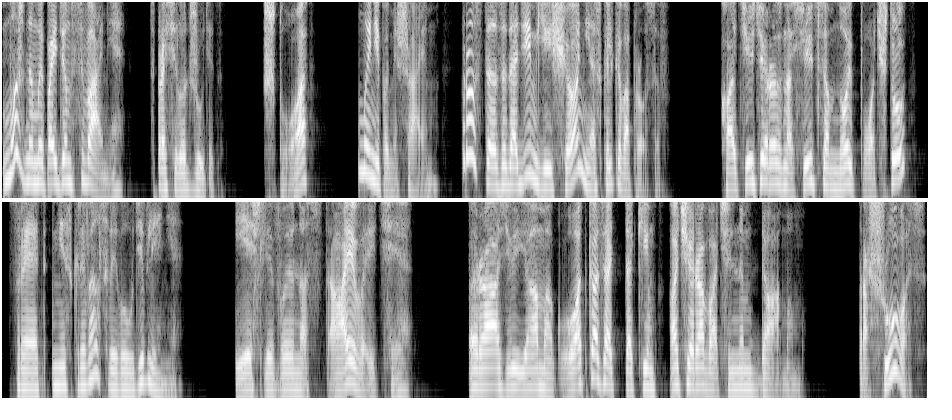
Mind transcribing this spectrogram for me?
«Можно мы пойдем с вами?» — спросила Джудит. «Что?» «Мы не помешаем. Просто зададим еще несколько вопросов». «Хотите разносить со мной почту?» Фред не скрывал своего удивления. «Если вы настаиваете, разве я могу отказать таким очаровательным дамам? Прошу вас».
